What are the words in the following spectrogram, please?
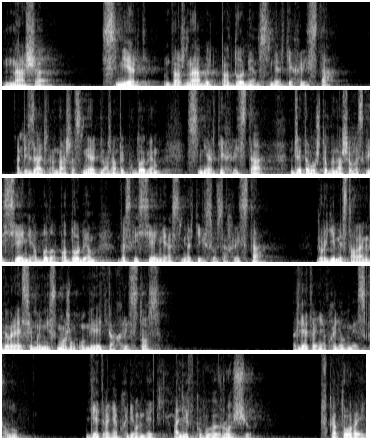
наша смерть должна быть подобием смерти Христа. Обязательно. Наша смерть должна быть подобием смерти Христа. Для того, чтобы наше воскресение было подобием воскресения смерти Иисуса Христа. Другими словами говоря, если мы не сможем умереть, как Христос – а для этого необходимо иметь скалу, для этого необходимо иметь оливковую рощу, в которой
